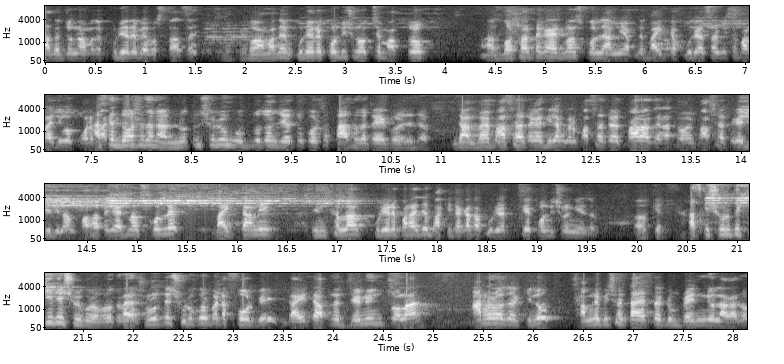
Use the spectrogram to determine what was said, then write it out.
তাদের জন্য আমাদের কুরিয়ারের ব্যবস্থা আছে। তো আমাদের কুরিয়ারের কন্ডিশন হচ্ছে মাত্র দশ হাজার টাকা অ্যাডভান্স করলে আমি আপনার বাইকটা কুরিয়ার সার্ভিসে পাঠিয়ে দিব পরে আজকে দশ হাজার না নতুন শোরুম উদ্বোধন যেহেতু করছে পাঁচ হাজার টাকা করে যাও জান ভাই পাঁচ হাজার টাকা দিলাম কারণ পাঁচ হাজার টাকা পারা যায় না তো আমি পাঁচ হাজার টাকা দিয়ে দিলাম। পাঁচ হাজার টাকা অ্যাডভান্স করলে বাইকটা আমি ইনশাল্লাহ কুরিয়ারে পাঠিয়ে দেবো বাকি টাকাটা কুরিয়ার থেকে কন্ডিশনে নিয়ে যাব। ওকে। আজকে শুরুতে কি দিয়ে শুরু করব বলো তো শুরুতে শুরু করব একটা ফোর বি গাড়িটা আপনার জেনুইন চলা আঠারো হাজার কিলো। সামনে পিছনে টায়ারটা একটু ব্র্যান্ড নিউ লাগানো।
